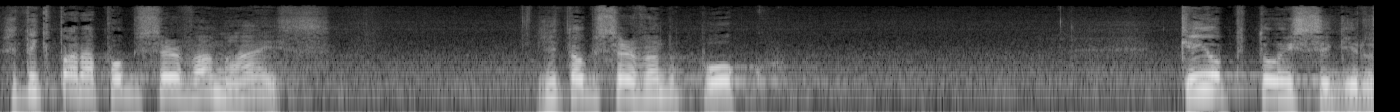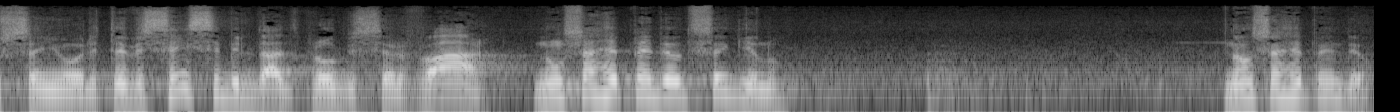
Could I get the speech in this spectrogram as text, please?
Gente tem que parar para observar mais. A gente está observando pouco. Quem optou em seguir o Senhor e teve sensibilidade para observar, não se arrependeu de segui-lo. Não se arrependeu.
